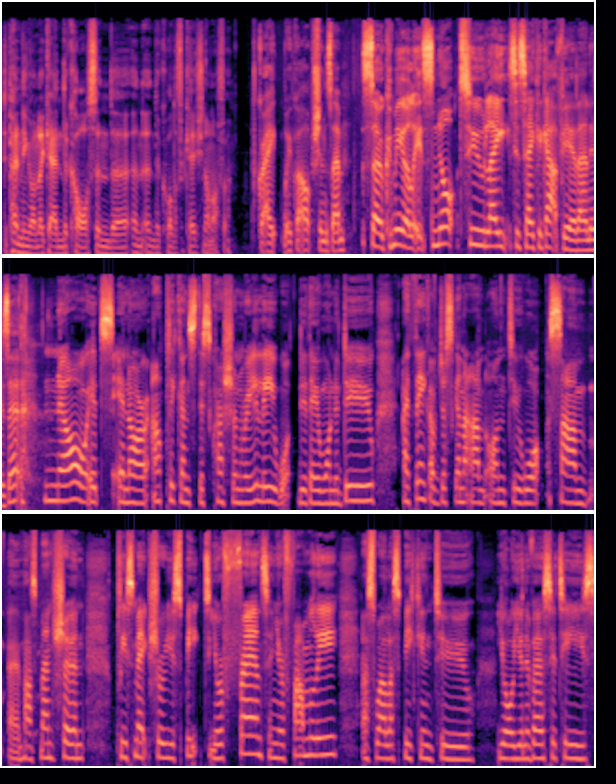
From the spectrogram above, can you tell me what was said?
depending on again the course and the and, and the qualification on offer. Great, we've got options then. So, Kamile, it's not too late to take a gap year, then, is it? No, it's in our applicants' discretion, really. What do they want to do? I think I'm just going to add on to what Sam um, has mentioned. Please make sure you speak to your friends and your family, as well as speaking to your universities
